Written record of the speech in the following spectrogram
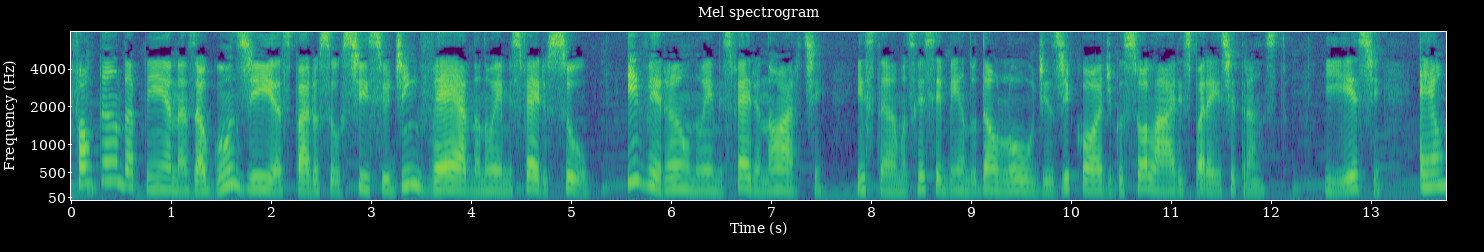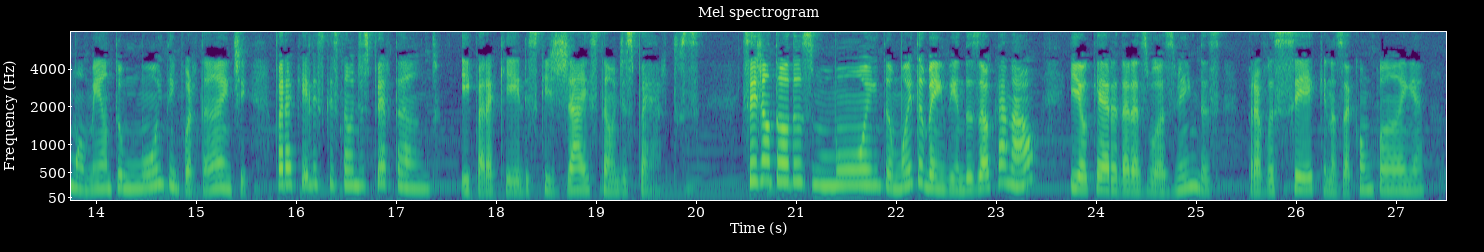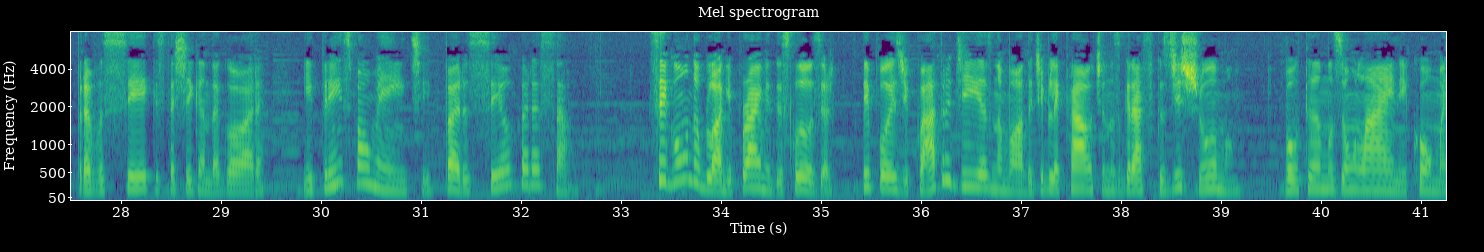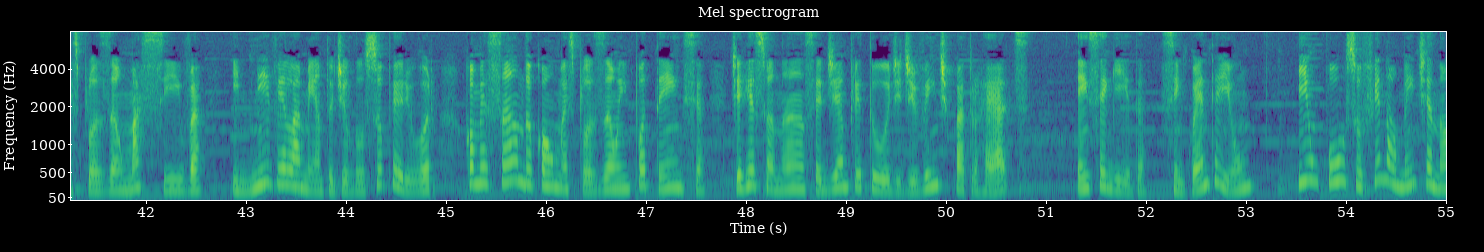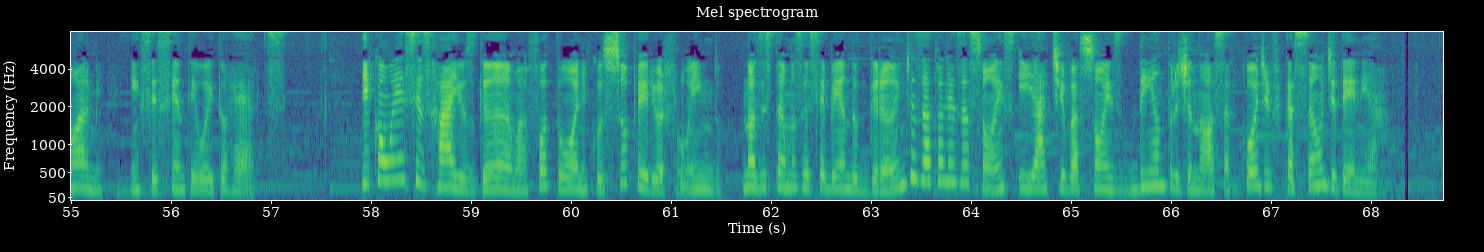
Faltando apenas alguns dias para o solstício de inverno no hemisfério sul e verão no hemisfério norte, estamos recebendo downloads de códigos solares para este trânsito. E este é um momento muito importante para aqueles que estão despertando e para aqueles que já estão despertos. Sejam todos muito, muito bem-vindos ao canal e eu quero dar as boas-vindas para você que nos acompanha, para você que está chegando agora e principalmente para o seu coração. Segundo o blog Prime Disclosure, depois de quatro dias no modo de blackout nos gráficos de Schumann, voltamos online com uma explosão massiva e nivelamento de luz superior, começando com uma explosão em potência de ressonância de amplitude de 24 Hz, em seguida 51 e um pulso finalmente enorme em 68 Hz. E com esses raios gama fotônicos superior fluindo, nós estamos recebendo grandes atualizações e ativações dentro de nossa codificação de DNA.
